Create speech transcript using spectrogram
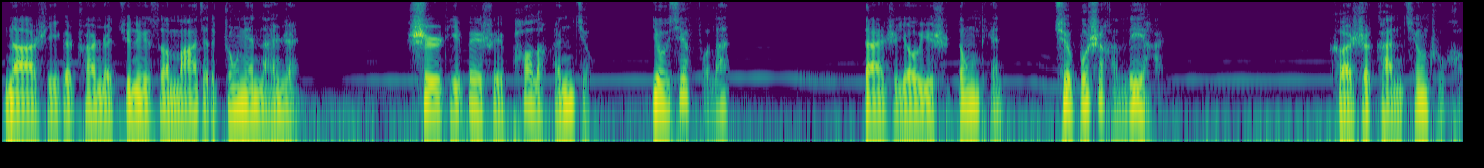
那是一个穿着军绿色马甲的中年男人。尸体被水泡了很久，有些腐烂，但是由于是冬天，却不是很厉害。可是看清楚后，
